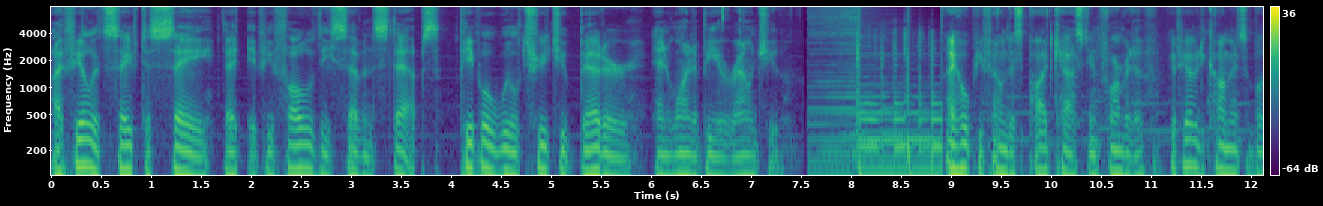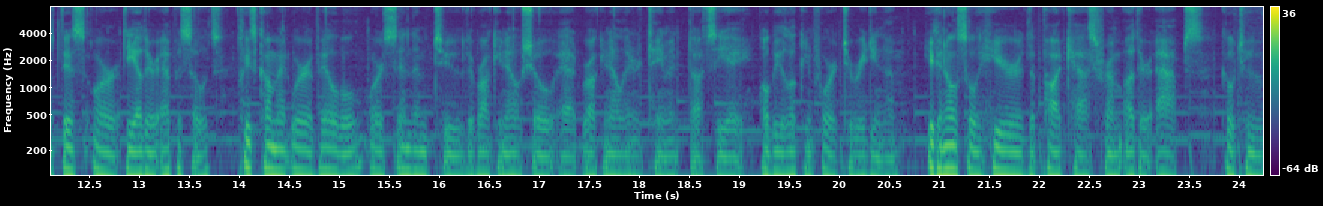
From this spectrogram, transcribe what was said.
I feel it's safe to say that if you follow these seven steps, people will treat you better and want to be around you. I hope you found this podcast informative. If you have any comments about this or the other episodes, please comment where available or send them to the Rocking Al Show at rockingalentertainment.ca. I'll be looking forward to reading them. You can also hear the podcast from other apps. Go to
